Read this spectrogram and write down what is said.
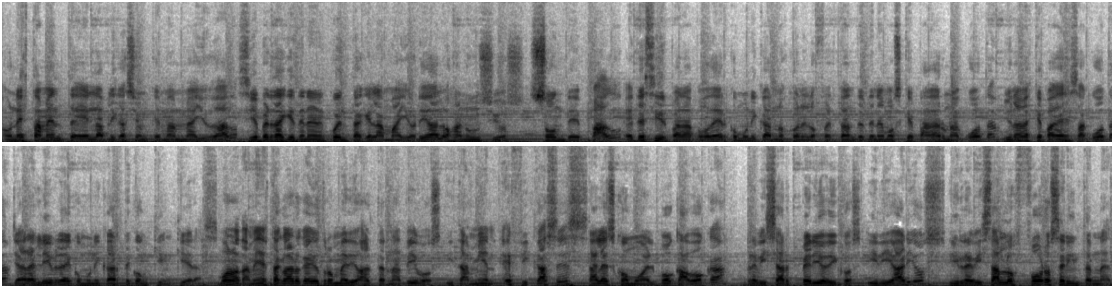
Honestamente es la aplicación que más me ha ayudado. Si es verdad que tener en cuenta que la mayoría de los anuncios son de pago, es decir, para poder comunicarnos con el ofertante tenemos que pagar una cuota y una vez que pagues esa cuota ya eres libre de comunicarte con quien quieras. Bueno, también está claro que hay otros medios alternativos y también eficaces, tales como el boca a boca, revisar periódicos y diarios y revisar los foros en internet.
